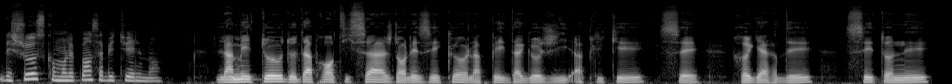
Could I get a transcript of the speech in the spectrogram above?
des choses comme on le pense habituellement. La méthode d'apprentissage dans les écoles à pédagogie appliquée, c'est regarder, s'étonner,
